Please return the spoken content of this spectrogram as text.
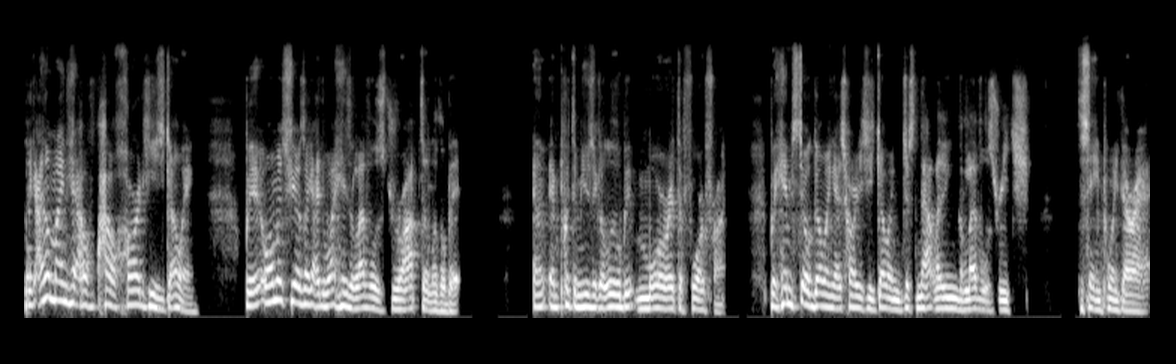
Like I don't mind how how hard he's going, but it almost feels like I'd want his levels dropped a little bit and, and put the music a little bit more at the forefront. But him still going as hard as he's going, just not letting the levels reach the same point they're at.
